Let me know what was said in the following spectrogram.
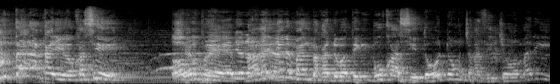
Punta na kayo kasi Oh, Siyempre, kaya. nyo naman, baka dumating bukas si Dodong tsaka si Jo Marie.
